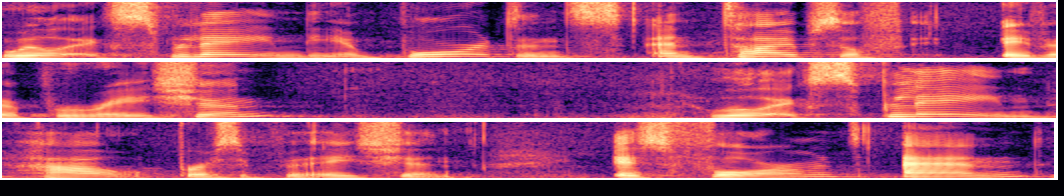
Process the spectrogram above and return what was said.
will explain the importance and types of evaporation, will explain how precipitation is formed and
